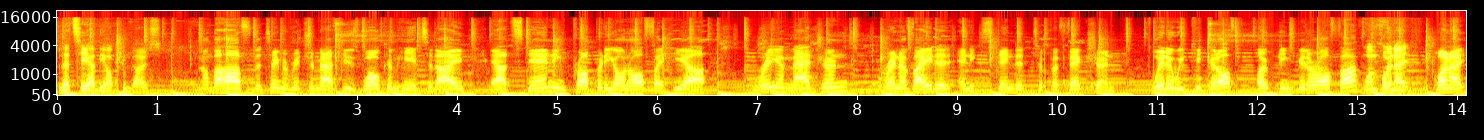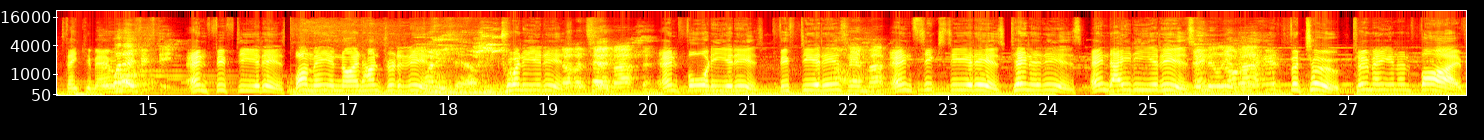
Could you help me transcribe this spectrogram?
Let's see how the auction goes. On behalf of the team at Richard Matthews, welcome here today. Outstanding property on offer here, reimagined, renovated and extended to perfection. Where do we kick it off? Opening bidder offer. 1.8. 1.8, thank you, man. 1.50. And 50 it is. 1,900 it is. 20,000. 20 it is. Another 10 maps. And 40 it is. 50 it is. 10 map. And 60 it is. 10 it is. And 80 it is. 2 million And ahead for two. 2 million and five.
